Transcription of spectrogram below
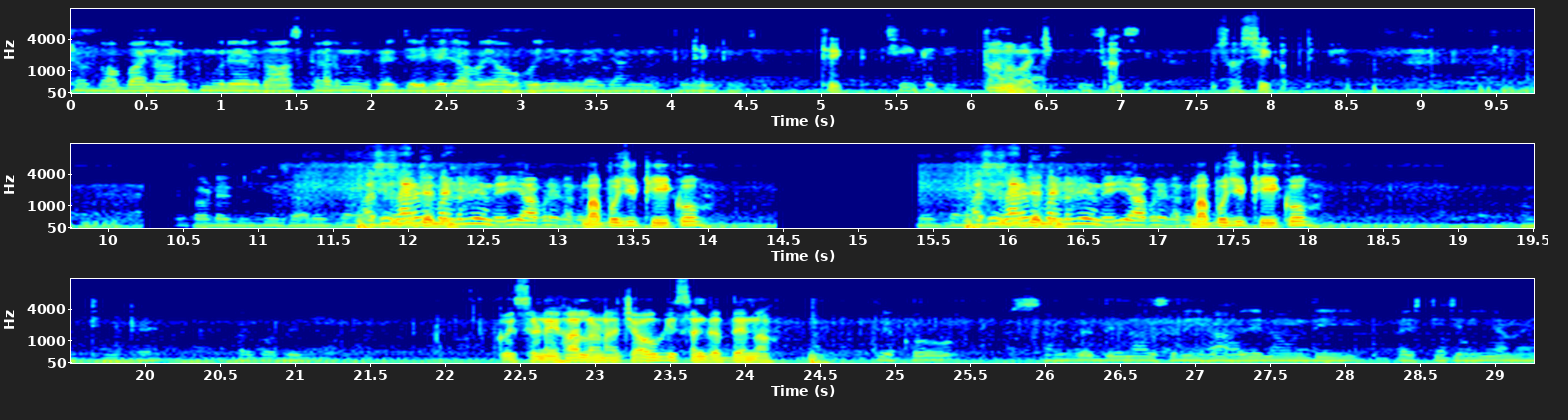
ਤਾਂ ਬਾਬਾ ਨਾਨਕ ਮੁਰੇ ਅਰਦਾਸ ਕਰਨ ਫਿਰ ਜਿਹੇ ਜਾ ਹੋਇਆ ਉਹੋ ਜਿਹੇ ਨੂੰ ਲੈ ਜਾਣਗੇ ਉੱਥੇ 'ਚ। ਠੀਕ। ਠੀਕ ਹੈ ਜੀ। ਧੰਨਵਾਦ ਜੀ। ਸਤਿ ਸ਼੍ਰੀ ਅਕਾਲ। ਸਤਿ ਸ਼੍ਰੀ ਅਕਾਲ ਜੀ ਤੇ ਤੁਹਾਡੇ ਦੂਜੇ ਸਾਰੇ ਭੈਣ ਅਸੀਂ ਸਾਰੇ ਵੰਡਣ ਨਹੀਂ ਹੁੰਦੇ ਜੀ ਆਪਣੇ ਰੱਖ ਬਾਪੂ ਜੀ ਠੀਕ ਹੋ? ਅਸੀਂ ਸਾਰੇ। ਵੰਡਣ ਨਹੀਂ ਹੁੰਦੇ ਜੀ ਆਪਣੇ ਰੱਖ ਬਾਪੂ ਜੀ ਠੀਕ ਹੋ? ਹਾਂ, ਠੀਕ ਹੈ। ਪਰ ਬਾਬੇ ਜੀ। ਕੋਈ ਸੁਨੇਹਾ ਲਾਣਾ ਚਾਹੋਗੇ ਸੰਗਤ ਦੇ ਨਾਲ ਦੇਖੋ ਸੰਗਤ ਦੇ ਨਾਲ ਸੁਨੇਹਾ ਹਜੇ ਲਾਉਣ ਦੀ ਕਪੈਸਿਟੀ 'ਚ ਨਹੀਂ ਆ ਮੈਂ।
